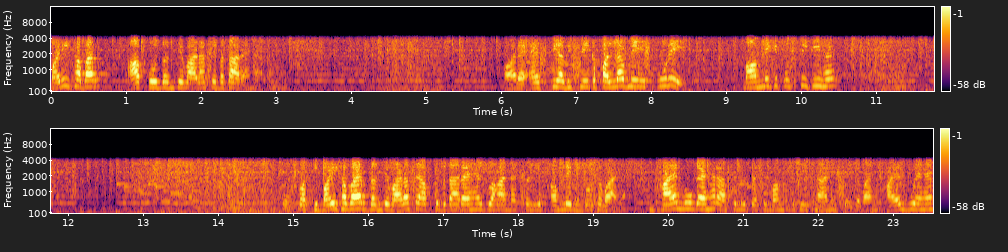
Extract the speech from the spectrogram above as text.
बड़ी खबर आपको दंतेवाड़ा से बता रहे हैं। और एसपी अभिषेक पल्लव ने इस पूरे मामले की पुष्टि की है। तो इस वक्त की बड़ी खबर दंतेवाड़ा से आपको बता रहे हैं, जहाँ नक्सली हमले में दो जवान घायल हो गए हैं। रास्ते में प्रेशर बम की चपेट में आने से जवान घायल हुए हैं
